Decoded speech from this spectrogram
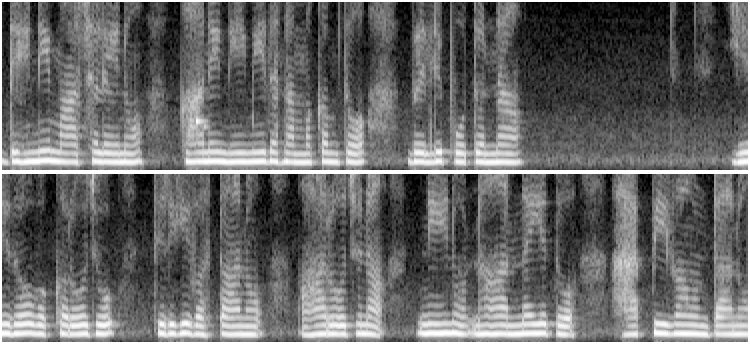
దేన్ని మార్చలేను కానీ నీ మీద నమ్మకంతో వెళ్ళిపోతున్నా. ఏదో ఒక్కరోజు తిరిగి వస్తాను. ఆ రోజున నేను నా అన్నయ్యతో హ్యాపీగా ఉంటాను.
